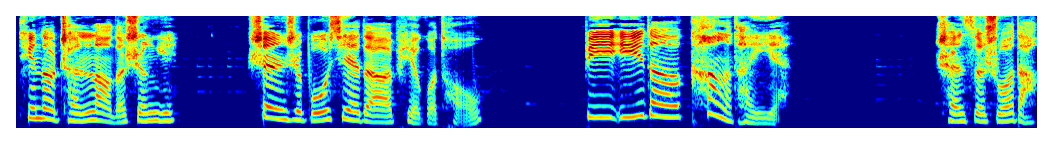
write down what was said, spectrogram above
听到陈老的声音，甚是不屑的撇过头，鄙夷的看了他一眼。陈四说道：“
